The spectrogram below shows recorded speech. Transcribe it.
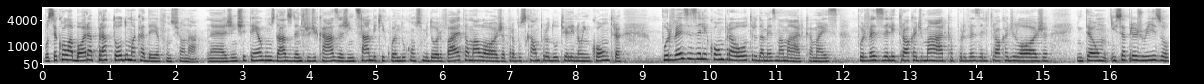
você colabora para toda uma cadeia funcionar. Né? A gente tem alguns dados dentro de casa, a gente sabe que quando o consumidor vai até uma loja para buscar um produto e ele não encontra, por vezes ele compra outro da mesma marca, mas por vezes ele troca de marca, por vezes ele troca de loja. Então, isso é prejuízo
